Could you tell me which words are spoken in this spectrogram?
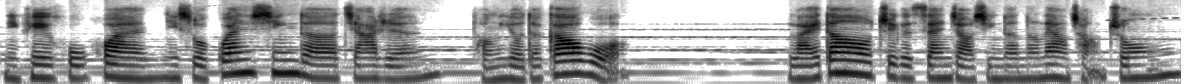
你可以呼唤你所关心的家人朋友的高我来到这个三角形的能量场中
